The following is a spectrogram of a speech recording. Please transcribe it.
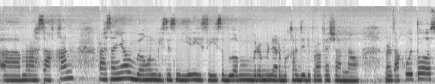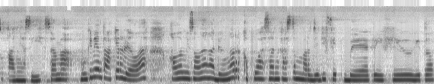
uh, merasakan rasanya membangun bisnis sendiri sih sebelum benar-benar bekerja di profesional. Menurut aku itu sukanya sih. Sama mungkin yang terakhir adalah kalau misalnya nggak dengar kepuasan customer jadi feedback, review gitu.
